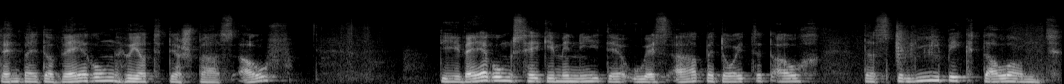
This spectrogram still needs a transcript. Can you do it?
Denn bei der Währung hört der Spaß auf. Die Währungshegemonie der USA bedeutet auch, dass beliebig dauernd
